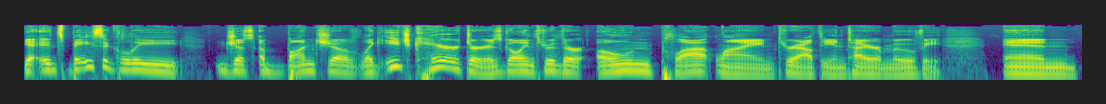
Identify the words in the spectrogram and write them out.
Yeah, it's basically just a bunch of like each character is going through their own plot line throughout the entire movie. And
